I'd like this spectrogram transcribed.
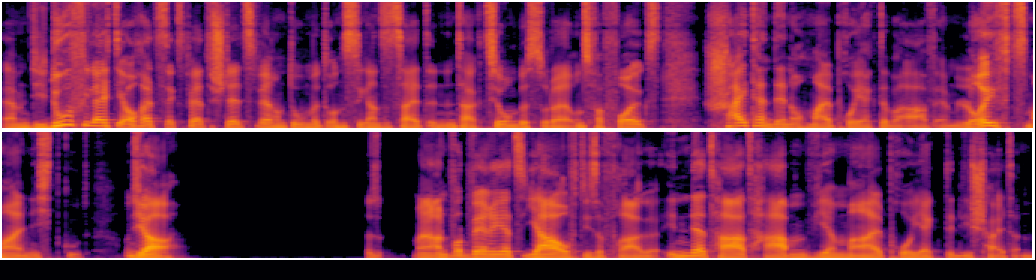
ähm, die du vielleicht dir auch als Experte stellst, während du mit uns die ganze Zeit in Interaktion bist oder uns verfolgst. Scheitern denn auch mal Projekte bei AFM? Läuft's mal nicht gut? Und ja, also meine Antwort wäre jetzt ja auf diese Frage. In der Tat haben wir mal Projekte, die scheitern.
